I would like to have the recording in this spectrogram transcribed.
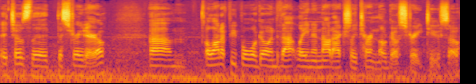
It chose the the straight arrow. Um, a lot of people will go into that lane and not actually turn. They'll go straight too so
